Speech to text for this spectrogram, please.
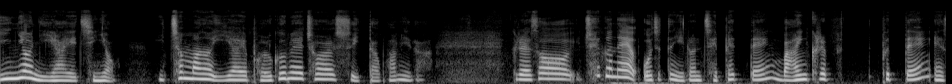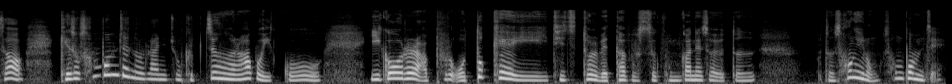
2년 이하의 징역, 2천만 원 이하의 벌금에 처할 수 있다고 합니다. 그래서 최근에 어쨌든 이런 제페땡, 마인크래프트 땡에서 계속 성범죄 논란이 좀 급증을 하고 있고 이거를 앞으로 어떻게 이 디지털 메타버스 공간에서 어떤 어떤 성희롱, 성범죄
